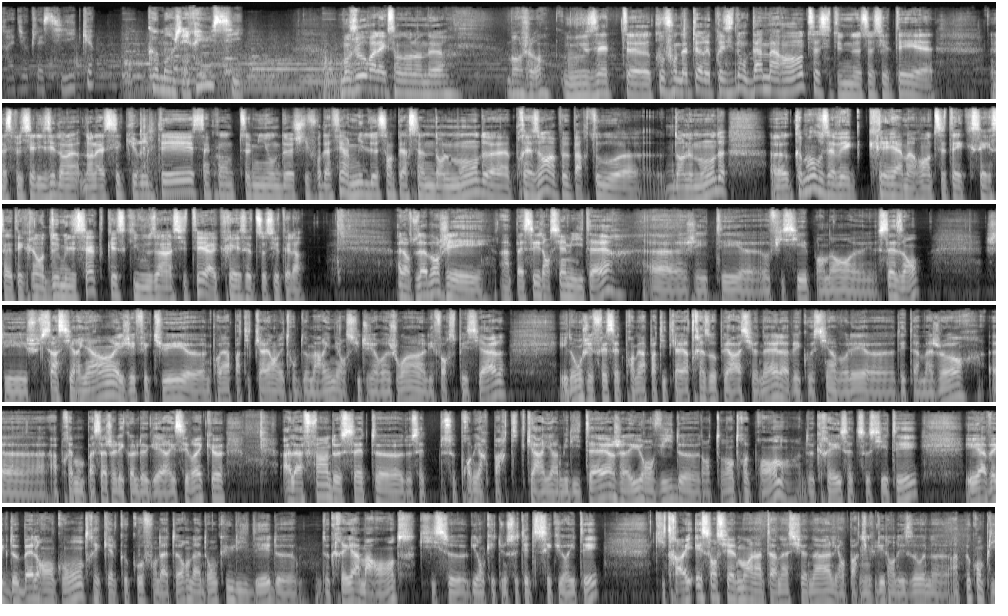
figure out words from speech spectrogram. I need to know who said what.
Speaker 1: Radio Classique, comment j'ai réussi
Speaker 2: Bonjour Alexandre Lander.
Speaker 3: Bonjour.
Speaker 2: Vous êtes euh, cofondateur et président d'Amarante. C'est une société euh, spécialisée dans la, dans la, sécurité, 50 millions de chiffres d'affaires, 1200 personnes dans le monde, euh, présents un peu partout dans le monde. Comment vous avez créé Amarante? C'était, Ça a été créé en 2007. Qu'est-ce qui vous a incité à créer cette société-là?
Speaker 3: Alors tout d'abord, j'ai un passé d'ancien militaire. Euh, j'ai été officier pendant 16 ans. Je suis un Syrien et j'ai effectué euh, une première partie de carrière dans les troupes de marine et ensuite j'ai rejoint les forces spéciales. Et donc j'ai fait cette première partie de carrière très opérationnelle avec aussi un volet euh, d'état-major euh, après mon passage à l'école de guerre. Et c'est vrai que à la fin de cette de cette ce première partie de carrière militaire, j'ai eu envie d'entreprendre, de, créer cette société. Et avec de belles rencontres et quelques cofondateurs, on a donc eu l'idée de, de créer Amarante, qui se donc est une société de sécurité qui travaille essentiellement à l'international et en particulier dans des zones un peu compliquées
